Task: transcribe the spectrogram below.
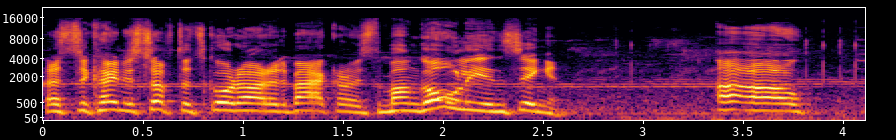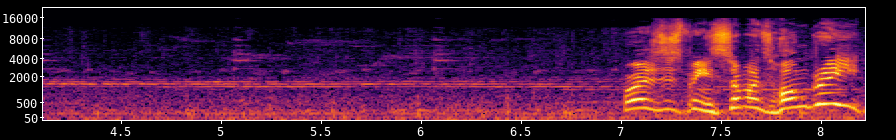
That's the kind of stuff that's going on in the background. It's the Mongolian singing. Uh oh. What does this mean? Someone's hungry?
